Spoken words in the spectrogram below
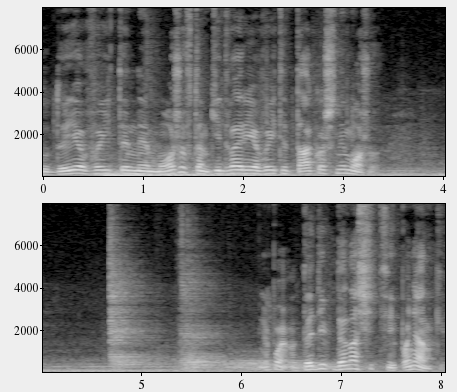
Туди я вийти не можу, в тамті двері я вийти також не можу. Я понял, де, де наші ці панянки?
